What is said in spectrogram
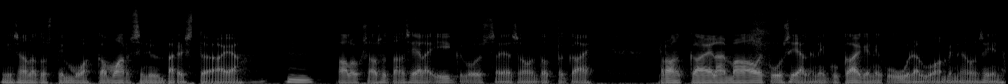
niin sanotusti muokkaa Marsin ympäristöä ja Mm. Aluksi asutaan siellä igluissa ja se on totta kai rankkaa elämää alkuun siellä, niin kuin kaiken niin kuin uuden luominen on siinä.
